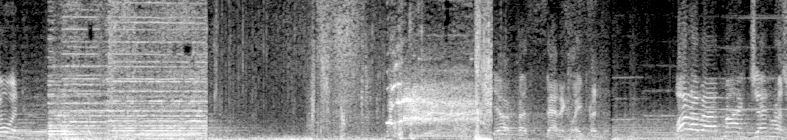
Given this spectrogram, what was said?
going. You're pathetic, Lathan. What about my generous...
